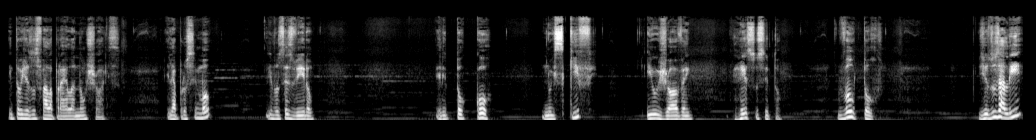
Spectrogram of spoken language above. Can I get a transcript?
Então Jesus fala para ela: não chores. Ele aproximou e vocês viram. Ele tocou no esquife e o jovem ressuscitou. Voltou. Jesus ali,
